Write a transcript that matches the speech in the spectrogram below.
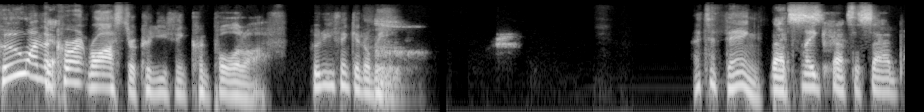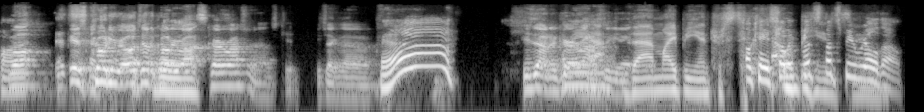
Who on the Yeah. current roster could you think could pull it off? Who do you think it'll be? That's a thing. That's like- that's the sad part. Well, That's- it's Cody Rhodes on the that Cody really Ross. is. Cody Ross. No, I was kidding. You check that out. yeah. He's not in the I mean, roster that, that might be interesting. Okay, That so let's let's be real though.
